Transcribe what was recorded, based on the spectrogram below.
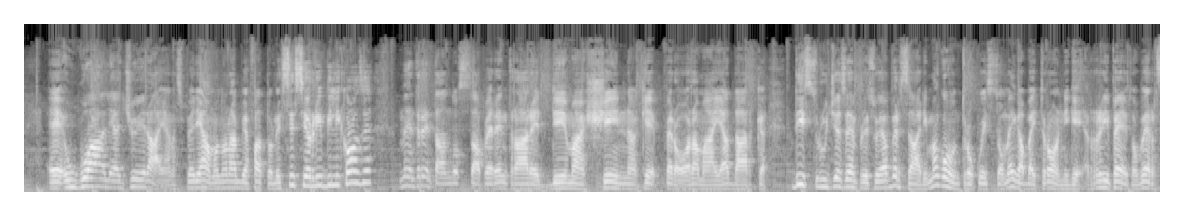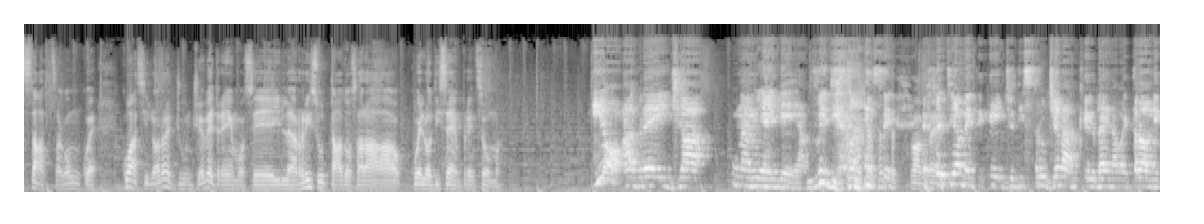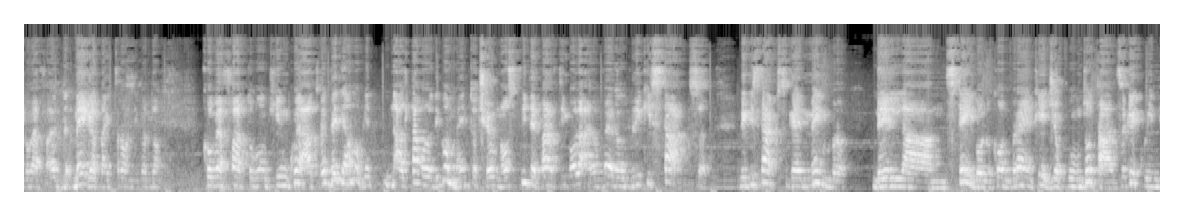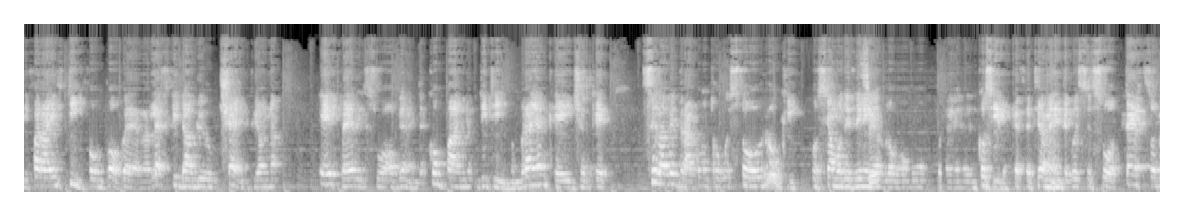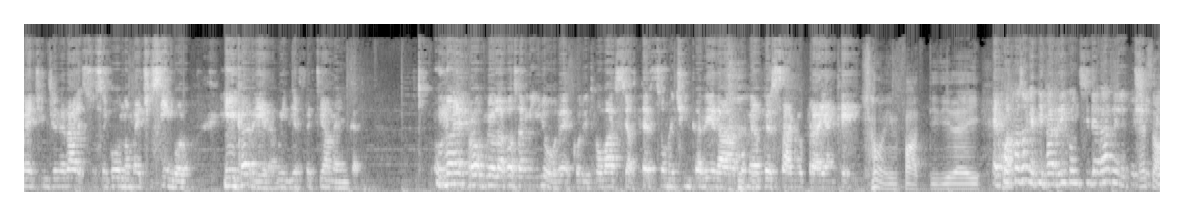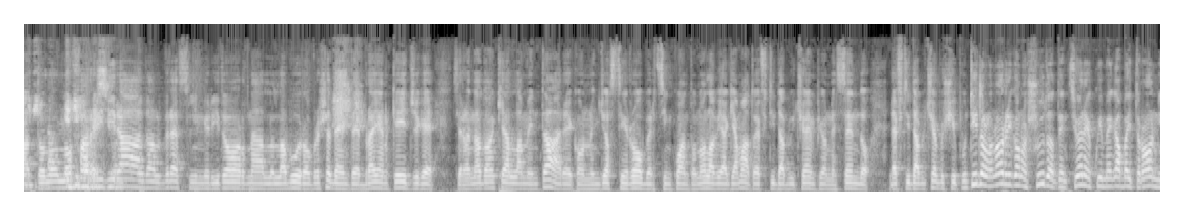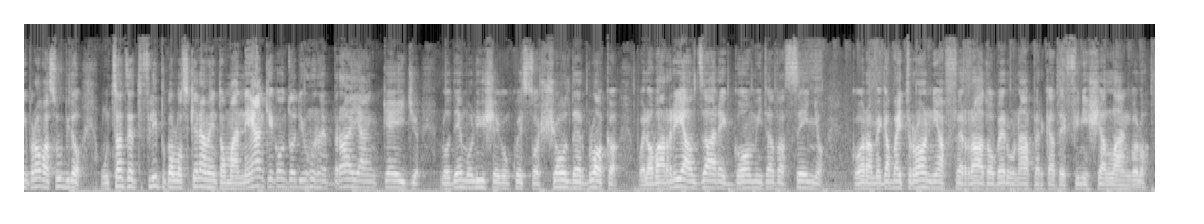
è uguale a Joey Ryan. Speriamo non abbia fatto le stesse orribili cose. Mentre intanto sta per entrare The Machine, che però oramai a Dark distrugge sempre i suoi avversari. Ma contro questo Megabyte Ronnie, che ripeto per stazza comunque quasi lo raggiunge, vedremo se il risultato sarà quello di sempre. Insomma, Io avrei già una mia idea, vediamo se effettivamente Cage distruggerà anche Dynamite come ha fatto, Megabyte perdono, come ha fatto con chiunque altro. E vediamo che al tavolo di commento c'è un ospite particolare, ovvero Ricky Starks. Ricky Starks che è membro della um, stable con Brian Cage appunto Taz che quindi farà il tifo un po' per l'FTW Champion e per il suo ovviamente compagno di team Brian Cage che se la vedrà contro questo rookie possiamo definirlo comunque così perché effettivamente questo è il suo terzo match in generale il suo secondo match singolo in carriera quindi effettivamente non è proprio la cosa migliore ecco ritrovarsi al terzo match in carriera come avversario Brian Cage no, infatti direi. è qualcosa che ti fa riconsiderare le tue scelte Esatto, lo, lo fa ritirare dal wrestling, ritorna al lavoro precedente. Brian Cage che si era andato anche a lamentare con Justin Roberts in quanto non l'aveva chiamato FTW Champion, essendo l'FTW Championship un titolo non riconosciuto. Attenzione, qui Megabyte Ronnie prova subito un sunset flip con lo schienamento, ma neanche conto di uno. E Brian Cage lo demolisce con questo shoulder block, poi lo va a rialzare gomitato a segno. Ancora Megabyte Ronnie afferrato per un uppercut e finisce all'angolo.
